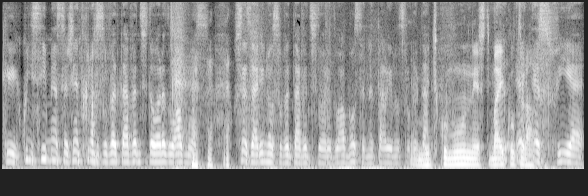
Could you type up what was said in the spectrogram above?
que conheci imensa gente que não se levantava antes da hora do almoço. O Cesarino não se levantava antes da hora do almoço, a Natália não se é levantava. É muito comum neste meio cultural. A, a, a Sofia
